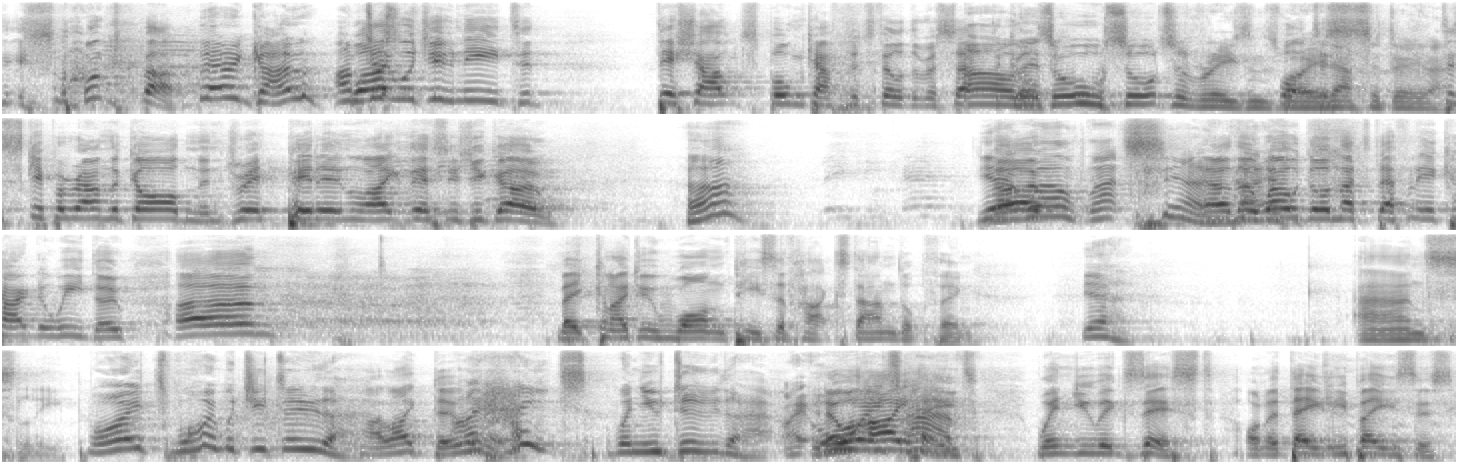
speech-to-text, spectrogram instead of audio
Spunk spout. There we go. I'm Why just- would you need to dish out spunk after to fill the receptacle? Oh, there's all sorts of reasons why What, you'd have to do that. To skip around the garden and drip it in like this as you go. Huh? Yeah, No. well, that's yeah. No, no, well done. That's definitely a character we do. Um, mate, can I do one piece of hack stand-up thing? Yeah. And sleep. Why? Why would you do that? I like doing I it. I hate when you do that. I You know what always I have. hate? When you exist on a daily basis.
